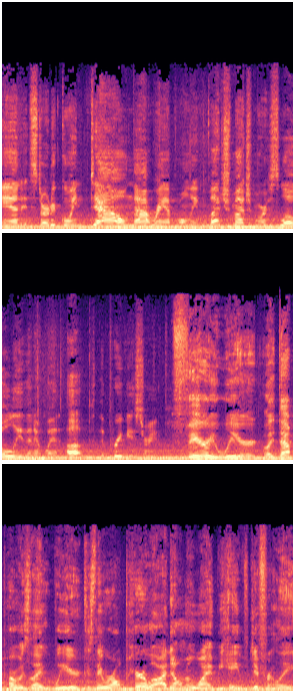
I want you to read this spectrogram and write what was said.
and it started going down that ramp only much much more slowly than it went up the previous ramp. very weird. Like that part was like weird because they were all parallel. I don't know why it behaved differently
